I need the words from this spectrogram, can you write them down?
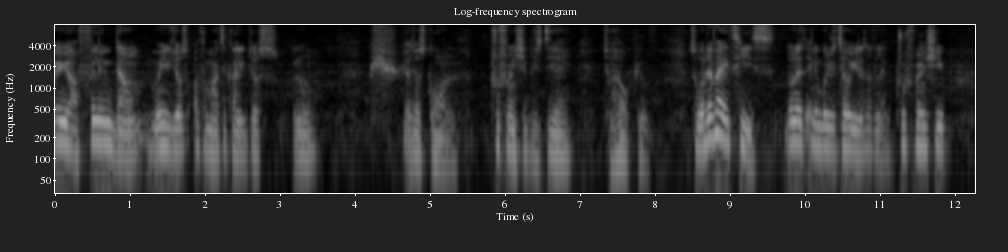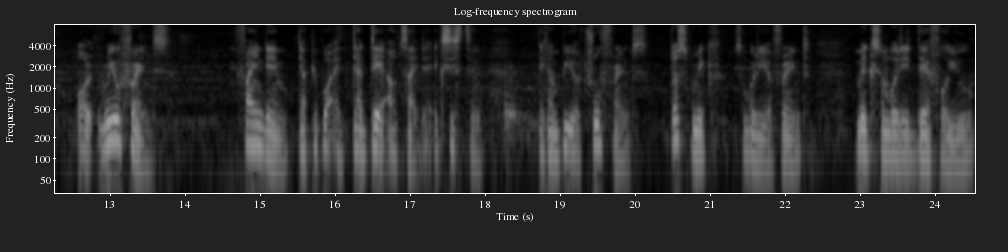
when you are feeling down, when you just automatically just you know you're just gone. True friendship is there to help you. So whatever it is, don't let anybody tell you that like true friendship or real friends. Find them. There are people that are there outside, they're existing. They can be your true friends. Just make somebody your friend. Make somebody there for you.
